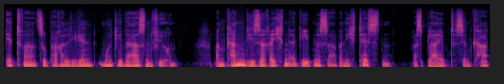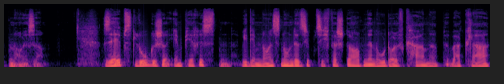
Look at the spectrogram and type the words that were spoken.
etwa zu parallelen Multiversen führen. Man kann diese Rechenergebnisse aber nicht testen. Was bleibt, sind Kartenhäuser. Selbst logische Empiristen wie dem 1970 verstorbenen Rudolf Carnap war klar,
